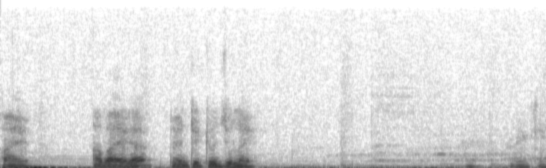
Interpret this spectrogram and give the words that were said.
फाइव अब आएगा ट्वेंटी टू जुलाई देखिए।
